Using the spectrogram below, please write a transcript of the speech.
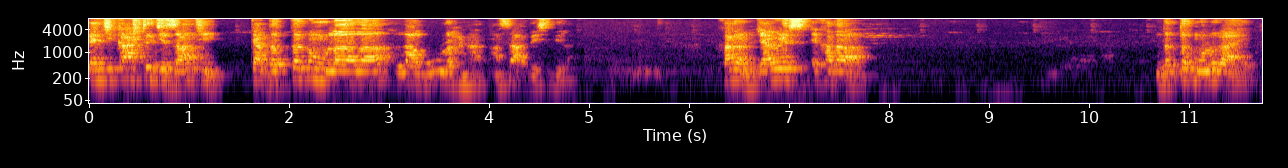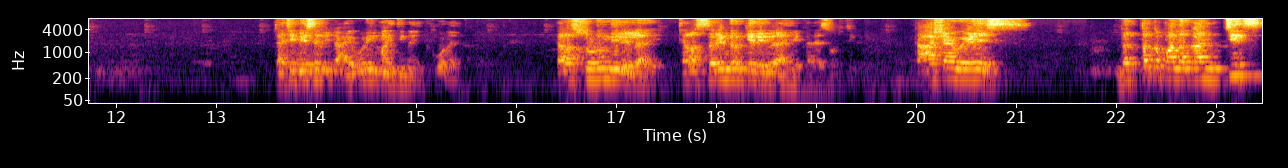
त्यांची कास्ट त्यांची जाती त्या दत्तक मुलाला लागू राहणार असा आदेश दिला. कारण ज्यावेळेस एखादा दत्तक मुलगा आहे त्याचे नैसर्गिक आई वडील माहिती नाहीत कोण आहेत. त्याला सोडून दिलेलं आहे त्याला सरेंडर केलेलं आहे एखाद्या संस्थेकडे तर अशा वेळेस दत्तक पालकांचीच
